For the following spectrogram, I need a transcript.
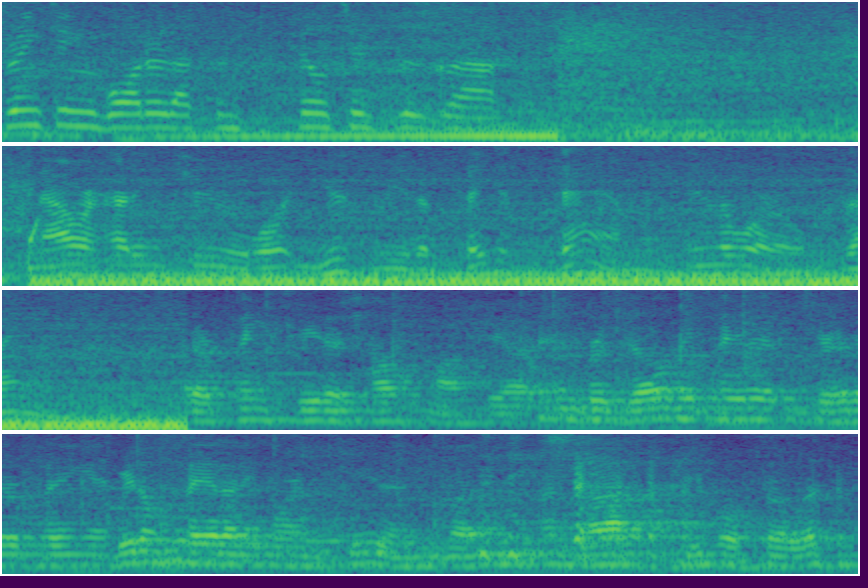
drinking water that's been filtered through grass. Now we're heading to what used to be the biggest dam in the world, Zayn. They're playing Swedish House Mafia. In Brazil they played it, here they're playing it. We don't play it anymore in Sweden, but I'm glad people still listen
